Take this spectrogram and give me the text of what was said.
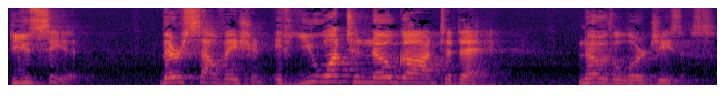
Do you see it? There's salvation. If you want to know God today, know the Lord Jesus.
